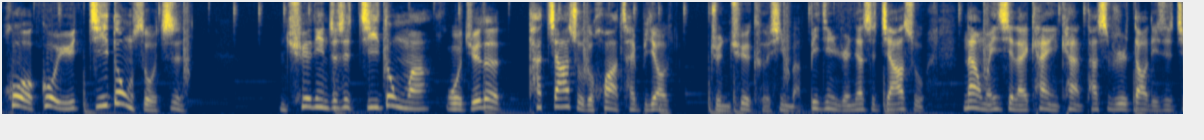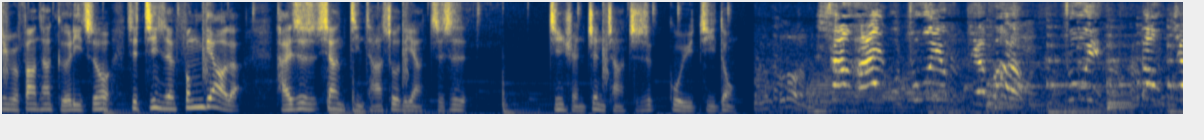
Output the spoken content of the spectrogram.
或过于激动所致。你确定这是激动吗？我觉得他家属的话才比较准确可信吧，毕竟人家是家属。那我们一起来看一看，他是不是到底是进入方舱隔离之后是精神疯掉了，还是像警察说的一样，只是精神正常，只是过于激动。上海，我终于解放了，终于到家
